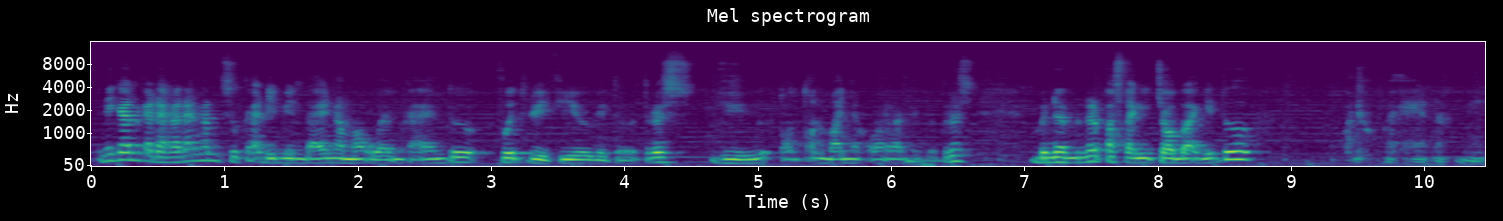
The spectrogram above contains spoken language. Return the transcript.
ini kan kadang-kadang kan suka dimintain sama UMKM tuh food review gitu. Terus ditonton banyak orang gitu. Terus bener-bener pas lagi coba gitu, waduh nggak enak nih.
